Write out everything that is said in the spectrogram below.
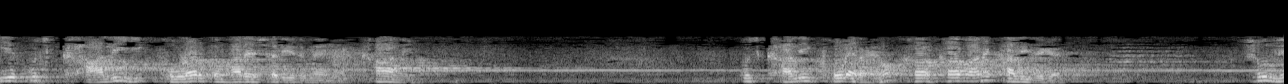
ये कुछ खाली खोड़र तुम्हारे शरीर में है खाली कुछ खाली खोड़र है ख, ख माने खाली जगह। शून्य।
